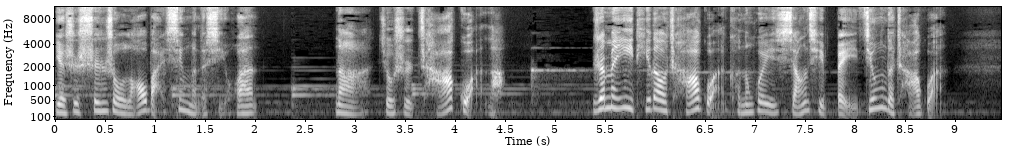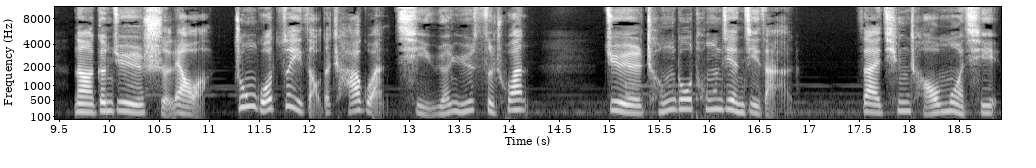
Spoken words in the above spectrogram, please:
也是深受老百姓们的喜欢，那就是茶馆了。人们一提到茶馆，可能会想起北京的茶馆。那根据史料啊，中国最早的茶馆起源于四川。据《成都通鉴》记载，在清朝末期。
